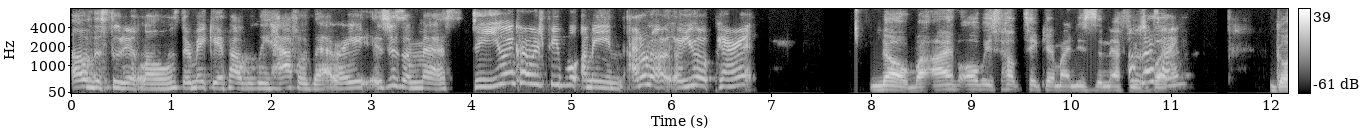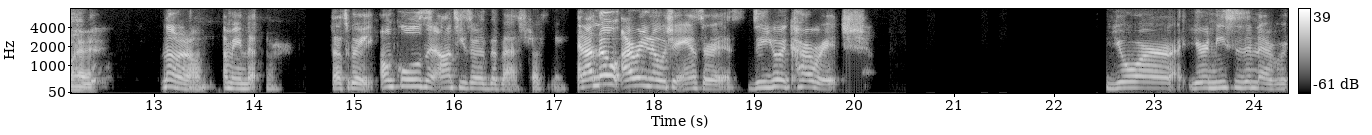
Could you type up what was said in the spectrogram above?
of the student loans. They're making probably half of that, right? It's just a mess. Do you encourage people? I mean, I don't know. Are you a parent? No, but I've always helped take care of my nieces and nephews. Oh, but fine. go ahead. No, no, no. I mean, that, that's great. Uncles and aunties are the best, trust me. And I know, I already know what your answer is. Do you encourage your your nieces and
